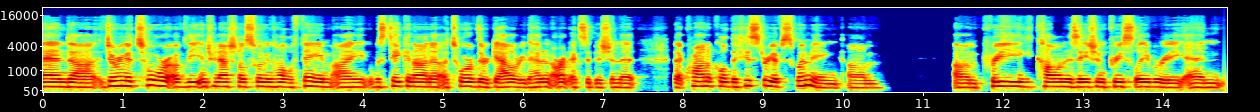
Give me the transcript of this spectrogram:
And uh, during a tour of the International Swimming Hall of Fame, I was taken on a, a, tour of their gallery. They had an art exhibition that that chronicled the history of swimming, um, um, pre-colonization, pre-slavery, and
